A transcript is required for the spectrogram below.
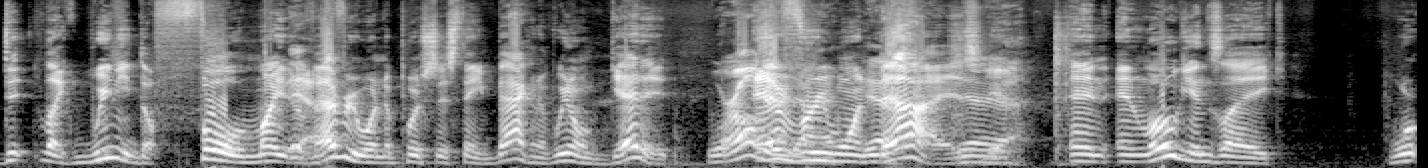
Di- like we need the full might of everyone to push this thing back, and if we don't get it, We're all gonna die. everyone Yeah. dies. Yeah. Yeah. And and Logan's like, we're,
